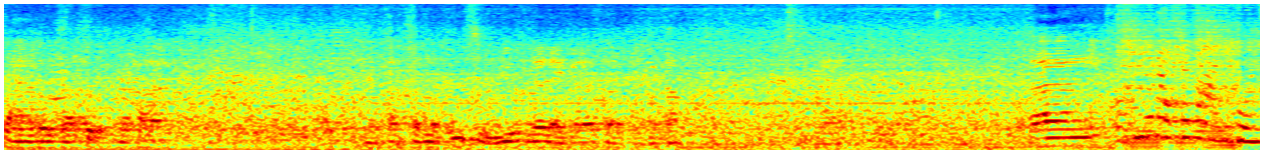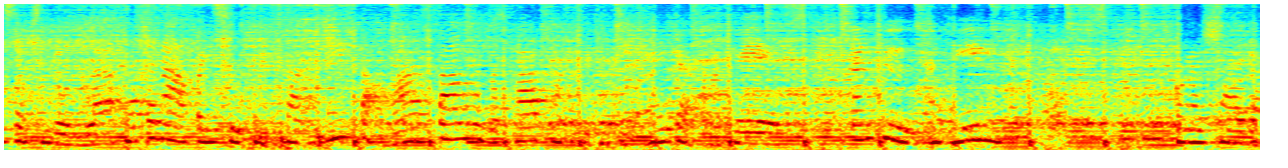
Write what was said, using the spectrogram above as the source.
การโดยสาธารณสุขนะครับนะครับสำหรับผู้สูงอายุและอะไรก็แล้วแต่นะครับนะทางที่รัฐบาลควรสนับสนุนและพัฒนาไปสู่ผลิตภัณฑ์ที่สามารถสร้าง ชาด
